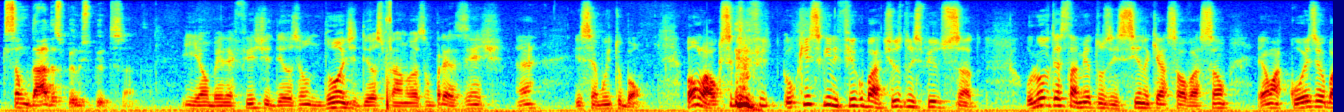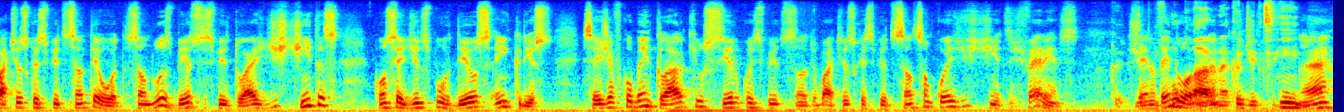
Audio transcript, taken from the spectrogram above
que são dadas pelo Espírito Santo. E é um benefício de Deus, é um dom de Deus para nós, um presente, né? Isso é muito bom. Vamos lá, o que significa o, que significa o batismo no Espírito Santo? O Novo Testamento nos ensina que a salvação é uma coisa e o batismo com o Espírito Santo é outra. São duas bênçãos espirituais distintas concedidas por Deus em Cristo. Isso aí já ficou bem claro que o selo com o Espírito Santo e o batismo com o Espírito Santo são coisas distintas, diferentes. Acredito aí não tem dúvida, Claro, né? né? Acredito que sim. Né?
